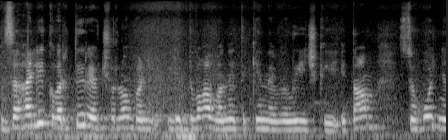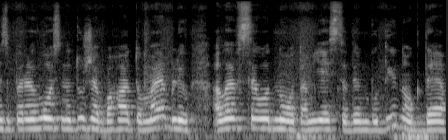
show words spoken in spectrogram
Взагалі квартири в Чорнобилі 2 вони такі невеличкі, і там сьогодні збереглось не дуже багато меблів, але все одно там є один будинок, де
